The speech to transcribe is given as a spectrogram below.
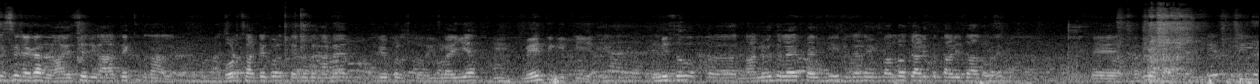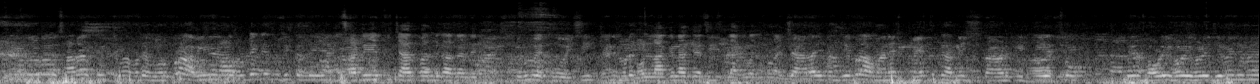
ਇਸੇ ਜਗ੍ਹਾ ਤੇ? ਹਾਂ ਇਸੇ ਜਗ੍ਹਾ ਤੇ ਇੱਕ ਦੁਕਾਨ ਲੈ ਹੁਣ ਸਾਡੇ ਕੋਲ ਤਿੰਨ ਦੁਕਾਨਾਂ ਟ੍ਰਿਪਲ ਸਟੋਰੀ ਬਣਾਈ ਹੈ ਮਿਹਨਤ ਕੀਤੀ ਹੈ। 1999 ਤੋਂ ਲੈ ਕੇ 35 ਜਾਨੇ ਮੰਨ ਲਓ 40 45 ਸਾਲ ਹੋ ਗਏ ਤੇ ਵਧੀਆ ਚੱਲ ਰਿਹਾ ਜੀ। ਇਹ ਤੁਸੀਂ ਇੱਥੇ ਮਤਲਬ ਸਾਰਾ ਕੁਝ ਤੁਹਾਡੇ ਹੋਰ ਭਰਾ ਵੀ ਨੇ ਨਾਲ ਤੁਹਾਡੇ ਕਿ ਤੁਸੀਂ ਇਕੱਲੇ ਜਾਂ ਸਾਡੇ ਇੱਥੇ ਚਾਰ ਪੰਜ ਦੁਕਾਨਾਂ ਨੇ। ਸ਼ੁਰੂ ਇੱਥੋਂ ਹੋਈ ਸੀ। ਹੁਣ ਲੱਗ ਲੱਗ ਅਸੀਂ ਲੱਗ ਲੱਗ ਬਣਾਈ ਚਾਰਾਂ ਹੀ। ਪੰਜੇ ਭਰਾਵਾਂ ਨੇ ਮਿਹਨਤ ਕਰਨੀ ਸਟਾਰਟ ਕੀਤੀ ਇੱਥੋਂ। ਫਿਰ ਹੌਲੀ ਹੌਲੀ ਹੌਲੀ ਜਿਵੇਂ ਜਿਵੇਂ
